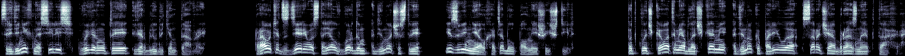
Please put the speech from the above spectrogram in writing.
Среди них носились вывернутые верблюды-кентавры. Праотец дерева стоял в гордом одиночестве и звенел, хотя был полнейший штиль. Под клочковатыми облачками одиноко парила сарычеобразная птаха,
